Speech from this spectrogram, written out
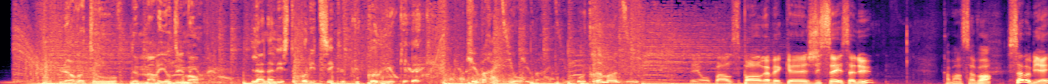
Le retour de Mario Dumont, l'analyste politique le plus connu au Québec. Cube Radio. Autrement dit. Et on parle sport avec euh, JC. Salut. Comment ça va? Ça va bien,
